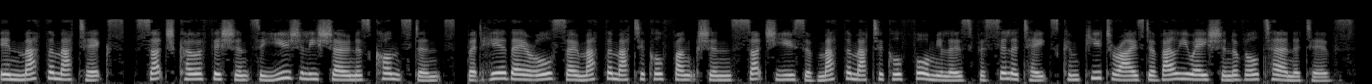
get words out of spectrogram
In mathematics, such coefficients are usually shown as constants, but here they are also mathematical functions Such use of mathematical formulas facilitates computerized evaluation of alternatives.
